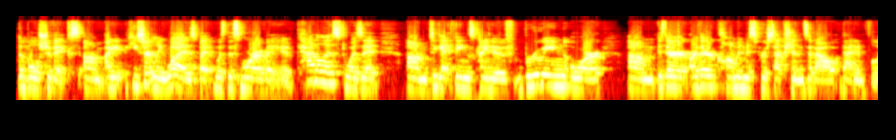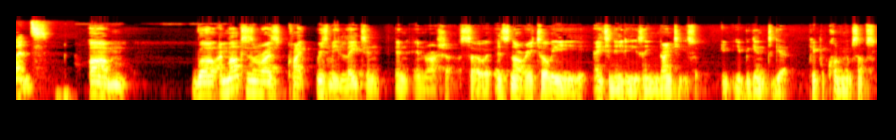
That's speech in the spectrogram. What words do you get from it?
the Bolsheviks? Um, I, he certainly was, but was this more of a, a catalyst? Was it um, to get things kind of brewing, or um, is there are there common misperceptions about that influence? Um, well, and Marxism arose quite reasonably late in, in, in Russia, so it's not really till the 1880s and 90s you, you begin to get people calling themselves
